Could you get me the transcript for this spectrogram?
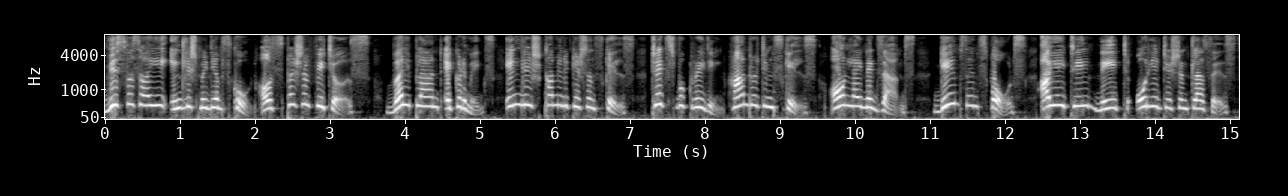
Visvasai English Medium School. Our special features. Well planned academics, English communication skills, textbook reading, handwriting skills, online exams, games and sports, IIT NEET orientation classes.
